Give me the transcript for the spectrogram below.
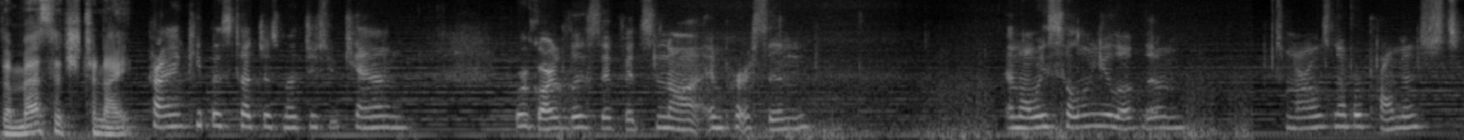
The message tonight try and keep us touch as much as you can, regardless if it's not in person and always tell them you love them. Tomorrow's never promised.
